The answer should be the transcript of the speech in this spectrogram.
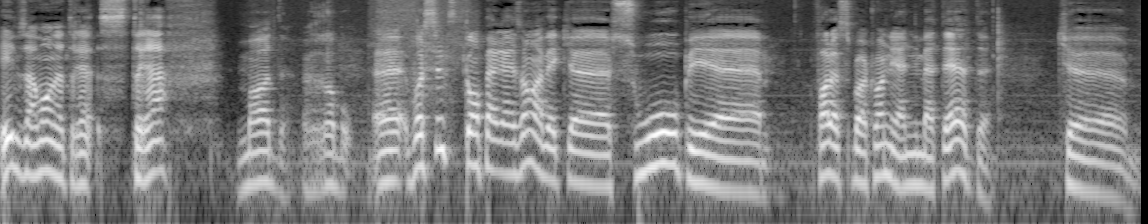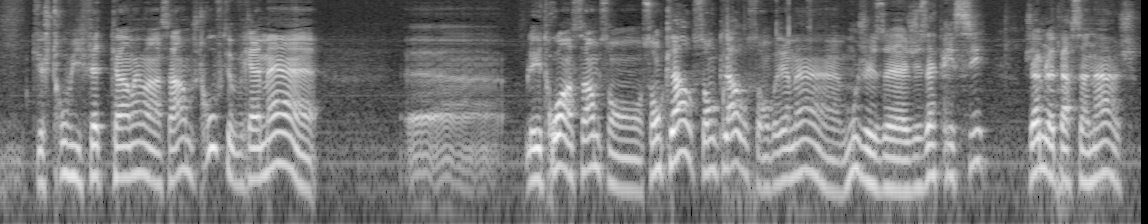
Et nous avons notre Straff mode robot. Euh, voici une petite comparaison avec euh, Swoop et euh, Fall of Run et Animated que que je trouve ils fait quand même ensemble. Je trouve que vraiment euh, les trois ensemble sont, sont classe, sont classe, sont vraiment. Moi je les, apprécie. J'aime le personnage.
